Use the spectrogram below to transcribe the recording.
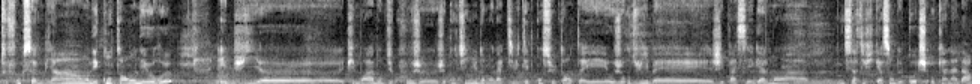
tout fonctionne bien, on est content, on est heureux. Et puis, euh, et puis moi, donc du coup, je, continue dans mon activité de consultante. Et aujourd'hui, ben, j'ai passé également une certification de coach au Canada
